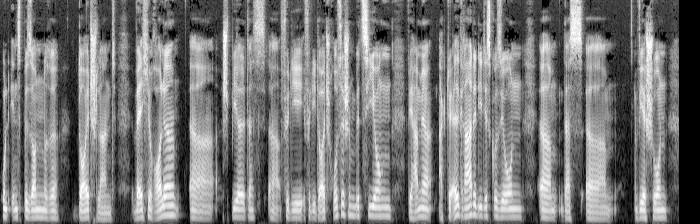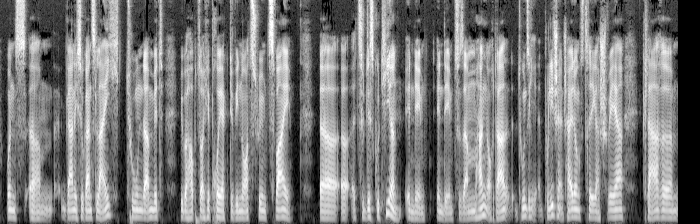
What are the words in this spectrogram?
und insbesondere Deutschland? Welche Rolle äh, spielt das äh, für die für die deutsch-russischen Beziehungen? Wir haben ja aktuell gerade die Diskussion, ähm, dass ähm, wir schon uns ähm, gar nicht so ganz leicht tun damit, überhaupt solche Projekte wie Nord Stream 2 äh, äh, zu diskutieren in dem, in dem Zusammenhang. Auch da tun sich politische Entscheidungsträger schwer, klare,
